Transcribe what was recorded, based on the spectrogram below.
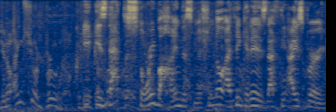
You know, I'm sure Bruno Is that the story behind this mission though? I think it is. That's the iceberg.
